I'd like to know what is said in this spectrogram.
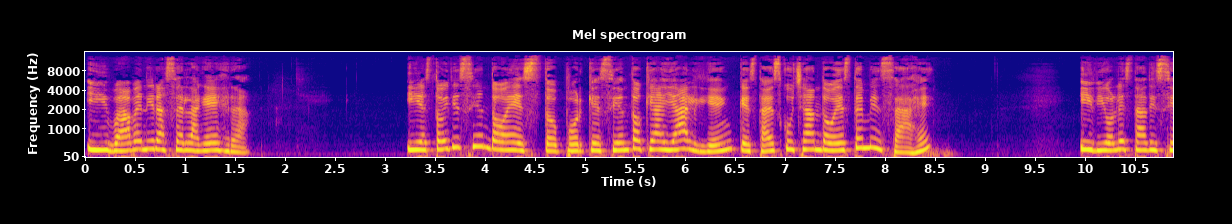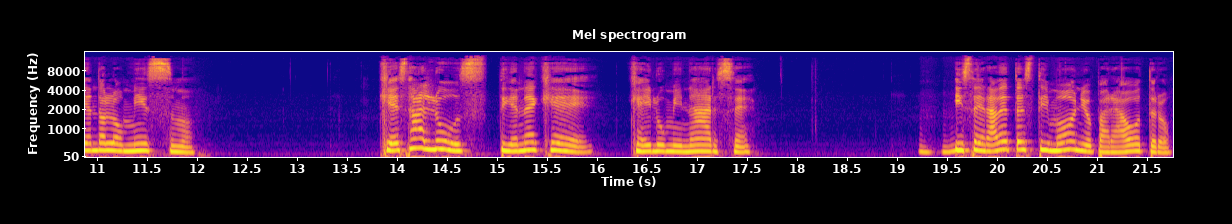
y va a venir a hacer la guerra. Y estoy diciendo esto porque siento que hay alguien que está escuchando este mensaje y Dios le está diciendo lo mismo. Que esa luz tiene que, que iluminarse y será de testimonio para otro.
